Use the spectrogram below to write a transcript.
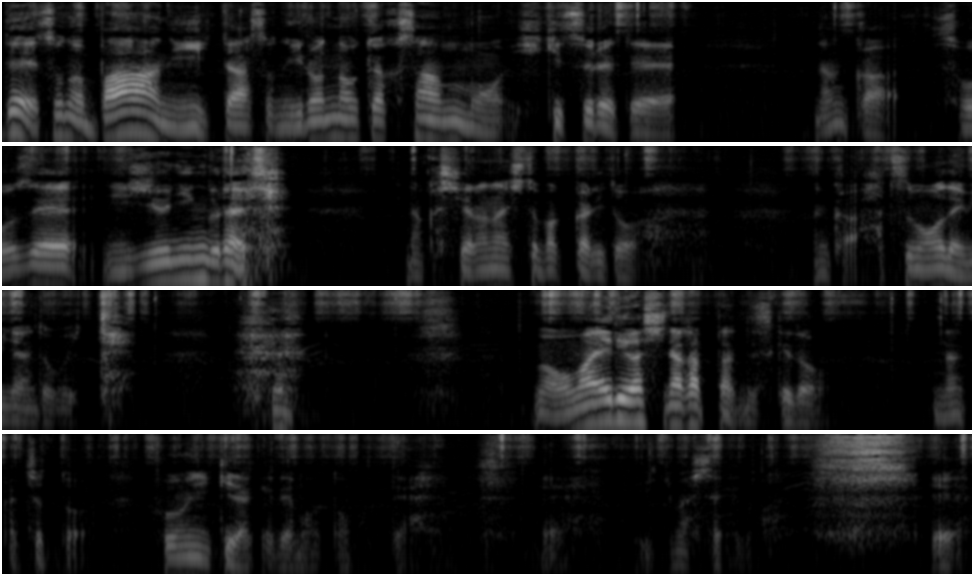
でそのバーにいたそのいろんなお客さんも引き連れてなんか総勢20人ぐらいで なんか知らない人ばっかりとなんか初詣みたいなとこ行って まあお参りはしなかったんですけどなんかちょっと雰囲気だけでもと思って、えー、行きましたけど、えー、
